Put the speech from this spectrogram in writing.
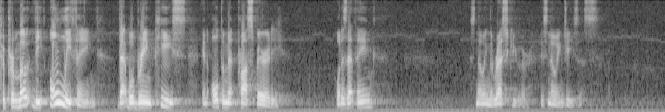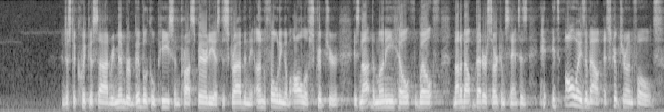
to promote the only thing that will bring peace and ultimate prosperity. What is that thing? It's knowing the rescuer, it's knowing Jesus. And just a quick aside remember, biblical peace and prosperity, as described in the unfolding of all of Scripture, is not the money, health, wealth, not about better circumstances. It's always about, as Scripture unfolds,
